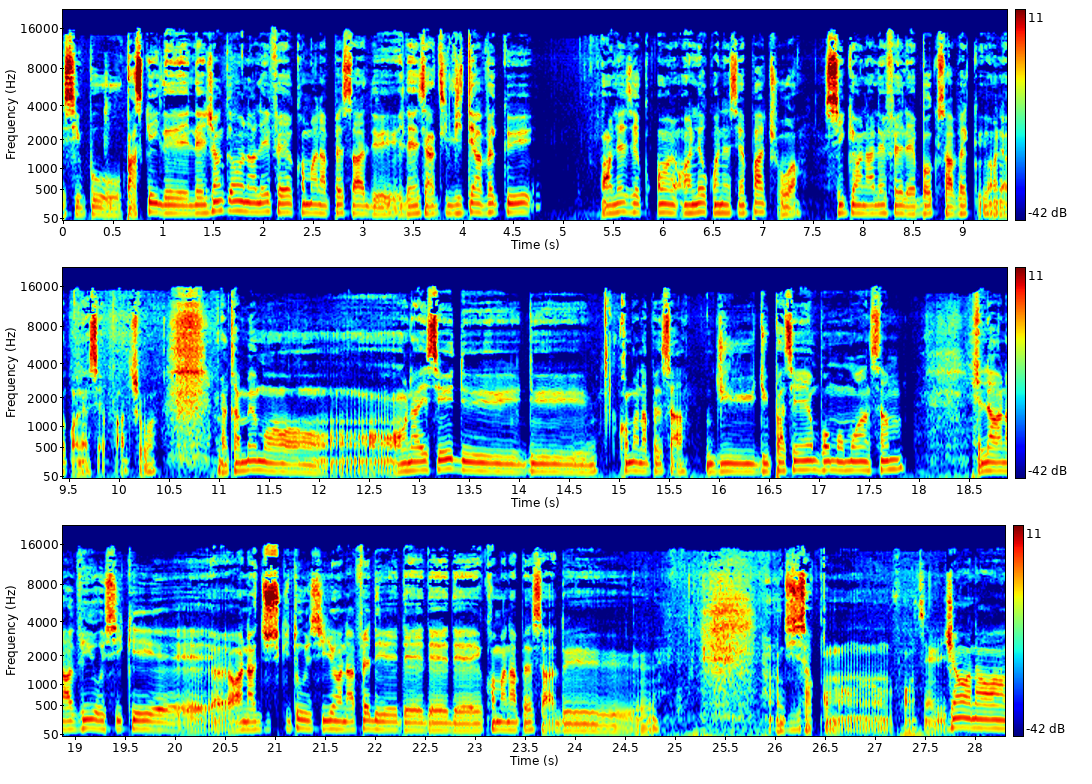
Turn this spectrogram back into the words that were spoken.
c'est pour, parce que les, les gens qu'on allait faire, comment on appelle ça, de, les activités avec eux, on les, on, on les connaissait pas, tu vois. Si qu'on allait faire les box avec eux, on les connaissait pas, tu vois. Mais quand même, on, on a essayé de, de, comment on appelle ça, du, du passer un bon moment ensemble. Et là, on a vu aussi que, euh, on a discuté aussi, on a fait des, des, des, des comment on appelle ça, de, on dit ça comment, en français? Genre, on a,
